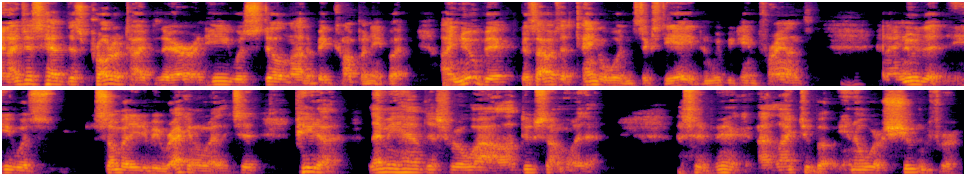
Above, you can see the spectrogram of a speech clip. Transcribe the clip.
and I just had this prototype there, and he was still not a big company, but I knew Vic because I was at Tanglewood in '68, and we became friends. And I knew that he was somebody to be reckoned with. He said, "Peter, let me have this for a while. I'll do something with it." I said, Vic, I'd like to, but you know, we're shooting for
